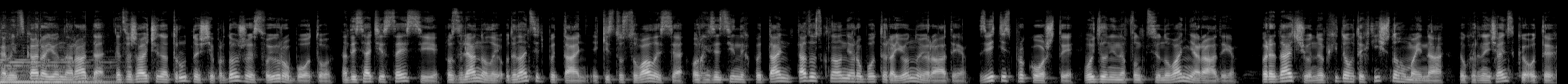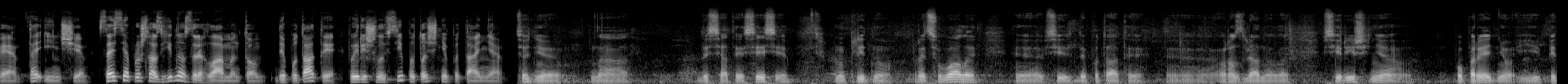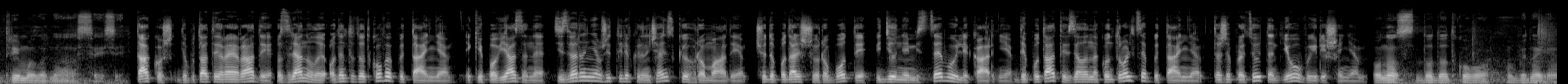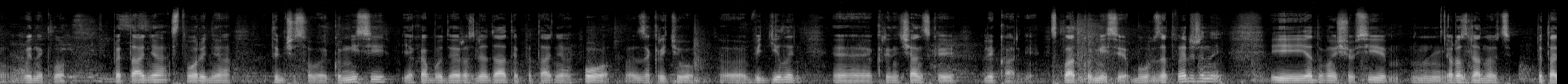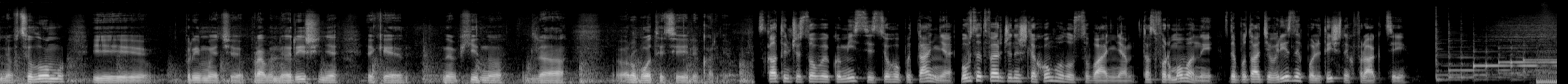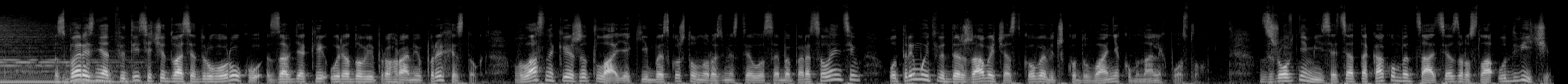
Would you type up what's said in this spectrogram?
Кам'янська районна рада, незважаючи на труднощі, продовжує свою роботу. На 10-й сесії розглянули 11 питань, які стосувалися організаційних питань та вдосконалення роботи районної ради, звітність про кошти, виділені на функціонування ради, передачу необхідного технічного майна до Корничанської ОТГ та інші. Сесія пройшла згідно з регламентом. Депутати вирішили всі поточні питання. Сьогодні на 10-ї сесії. Ми плідно працювали, е, всі депутати е, розглянули всі рішення попередньо і підтримали на сесії. Також депутати райради розглянули одне додаткове питання, яке пов'язане зі зверненням жителів Криничанської громади щодо подальшої роботи відділення місцевої лікарні. Депутати взяли на контроль це питання та вже працюють над його вирішенням. У нас додатково виник- виникло питання створення тимчасової комісії, яка буде розглядати питання по закриттю е, відділень е, Криничанської лікарні. Склад комісії був затверджений, і я думаю, що всі розглянуть питання в цілому і приймуть правильне рішення, яке необхідно для роботи цієї лікарні. Склад тимчасової комісії з цього питання був затверджений шляхом голосування та сформований з депутатів різних політичних фракцій. З березня 2022 року, завдяки урядовій програмі Прихисток, власники житла, які безкоштовно розмістили у себе переселенців, отримують від держави часткове відшкодування комунальних послуг. З жовтня місяця така компенсація зросла удвічі.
